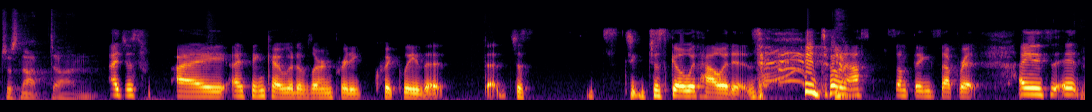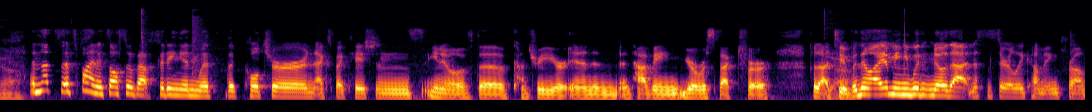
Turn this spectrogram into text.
just not done I just I I think I would have learned pretty quickly that that just just go with how it is. Don't Yeah. ask something separate. I mean, it's it, Yeah. and that's that's fine. It's also about fitting in with the culture and expectations, you know, of the country you're in, and, and having your respect for for that Yeah. too. But no, I mean, you wouldn't know that necessarily coming from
